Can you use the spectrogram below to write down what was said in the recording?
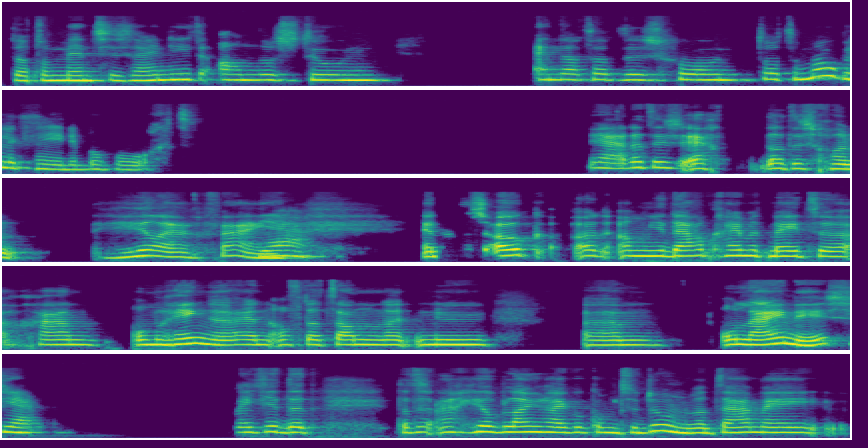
Dat er mensen zijn die het anders doen. En dat dat dus gewoon tot de mogelijkheden behoort. Ja, dat is echt, dat is gewoon heel erg fijn. Ja. En dat is ook eh, om je daar op een gegeven moment mee te gaan omringen. En of dat dan nu um, online is. Ja. Weet je, dat, dat is eigenlijk heel belangrijk ook om te doen. Want daarmee,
